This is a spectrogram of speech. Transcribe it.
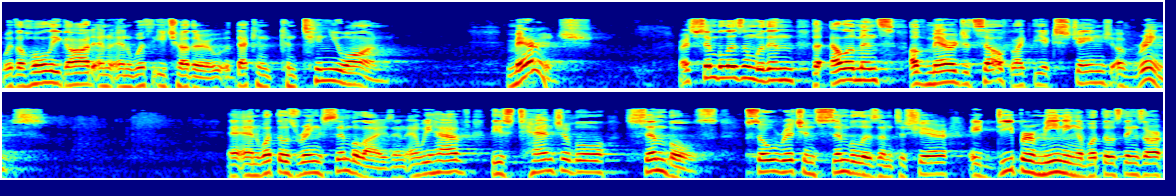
with a holy God and, and with each other that can continue on. Marriage, right? Symbolism within the elements of marriage itself, like the exchange of rings and what those rings symbolize. And, and we have these tangible symbols so rich in symbolism to share a deeper meaning of what those things are.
